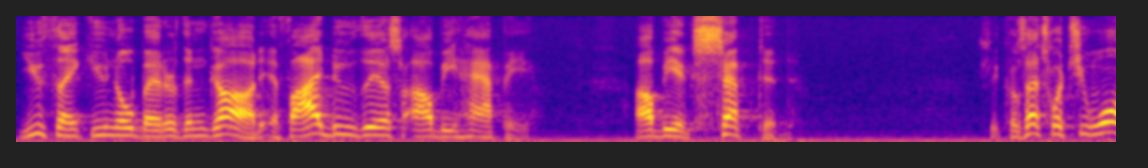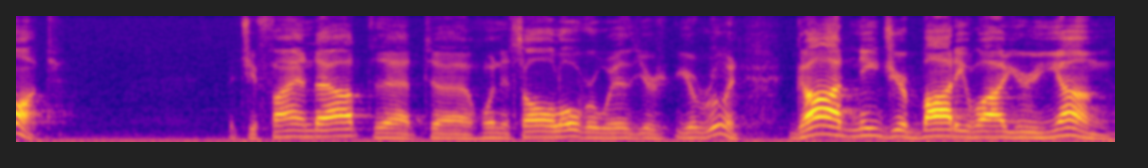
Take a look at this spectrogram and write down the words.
You think you know better than God. If I do this, I'll be happy. I'll be accepted. See, because that's what you want. But you find out that uh, when it's all over with, you're, you're ruined. God needs your body while you're young.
